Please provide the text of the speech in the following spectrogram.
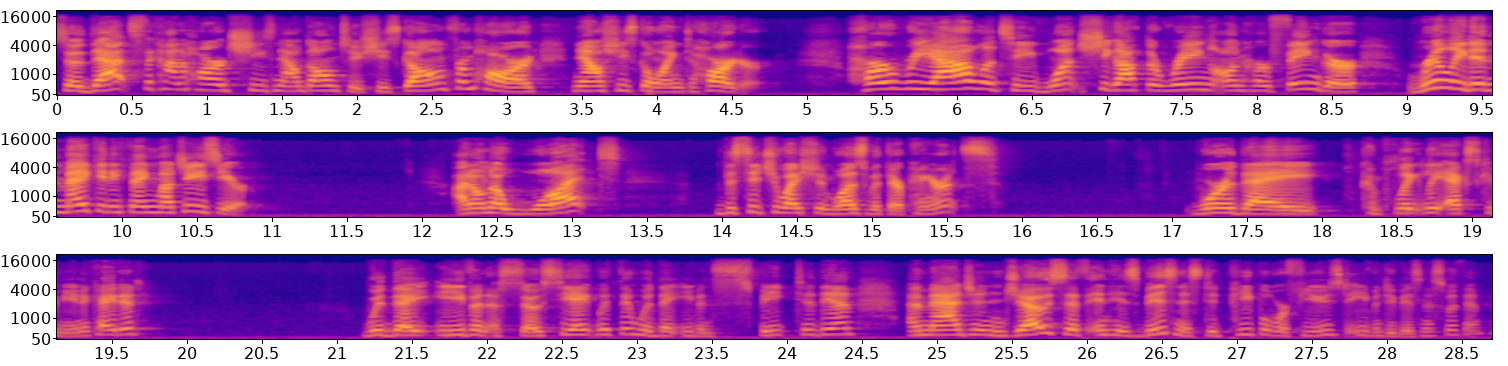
So that's the kind of hard she's now gone to. She's gone from hard, now she's going to harder. Her reality, once she got the ring on her finger, really didn't make anything much easier. I don't know what the situation was with their parents. Were they completely excommunicated? Would they even associate with them? Would they even speak to them? Imagine Joseph in his business. Did people refuse to even do business with him?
